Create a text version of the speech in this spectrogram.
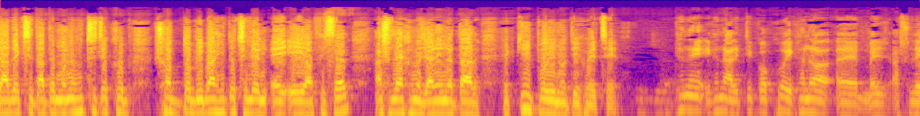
যা দেখছি তাতে মনে হচ্ছে যে খুব সদ্য বিবাহিত ছিলেন এই অফিসার। আসলে এখনও জানি না তার কি পরিণতি হয়েছে। এখানে এখানে আরেকটি কক্ষ এখানে আসলে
